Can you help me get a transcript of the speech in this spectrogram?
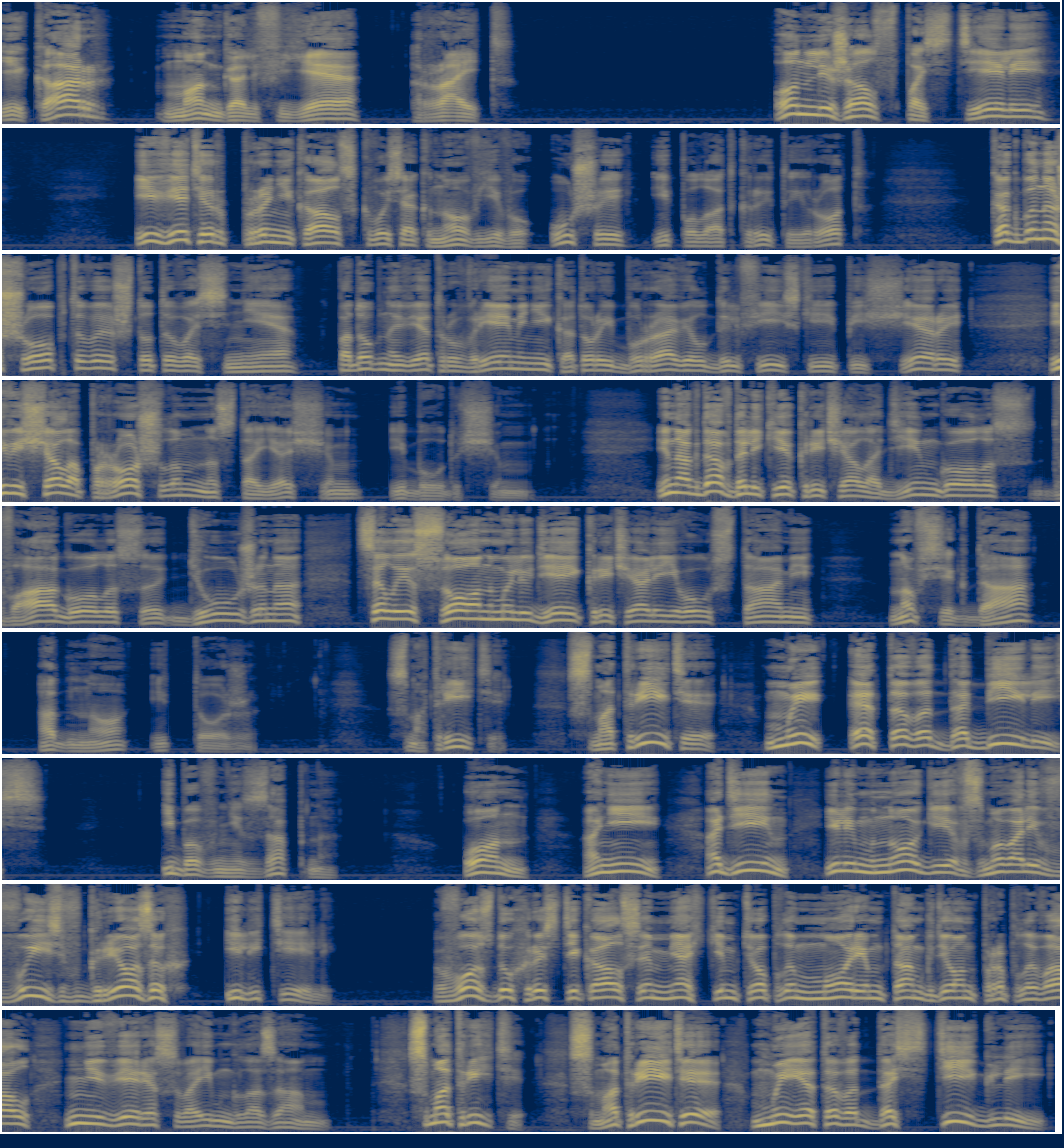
Икар Монгольфье Райт Он лежал в постели, и ветер проникал сквозь окно в его уши и полуоткрытый рот, как бы нашептывая что-то во сне, подобно ветру времени, который буравил дельфийские пещеры и вещал о прошлом, настоящем и будущем. Иногда вдалеке кричал один голос, два голоса, дюжина, целые сонмы людей кричали его устами, но всегда одно и то же. «Смотрите, смотрите, мы этого добились!» Ибо внезапно он, они, один или многие взмывали ввысь в грезах и летели. Воздух растекался мягким теплым морем там, где он проплывал, не веря своим глазам. «Смотрите! Смотрите! Мы этого достигли!»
